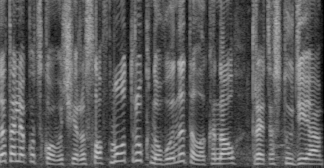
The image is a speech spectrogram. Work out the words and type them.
Наталя Коцкович, Ярослав Мотрук. Новини телеканал Третя студія.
